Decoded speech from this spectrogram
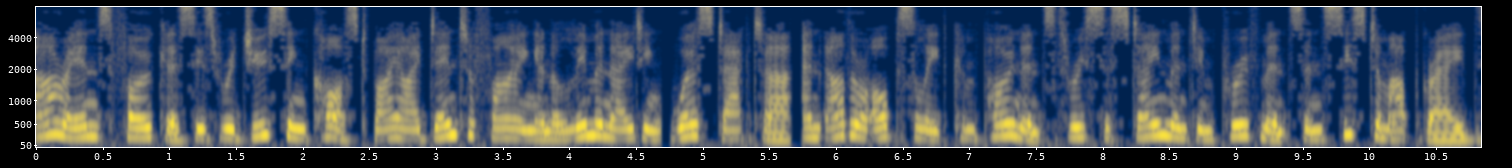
RN's focus is reducing cost by identifying and eliminating worst actor and other obsolete components through sustainment improvements and system upgrades.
